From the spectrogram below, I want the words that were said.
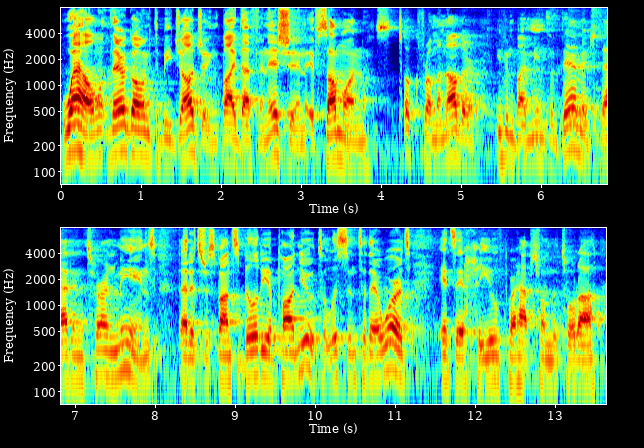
Well, they're going to be judging, by definition, if someone took from another, even by means of damage, that in turn means that it's responsibility upon you to listen to their words. It's a chiyuv perhaps from the Torah,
